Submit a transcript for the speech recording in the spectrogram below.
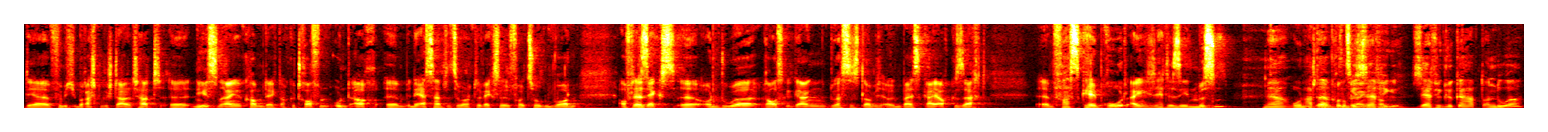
der für mich überraschend gestartet hat. Äh, Nielsen reingekommen, direkt auch getroffen und auch äh, in der ersten Halbzeit sogar noch der Wechsel vollzogen worden. Auf der 6 äh, Ondur rausgegangen. Du hast es, glaube ich, bei Sky auch gesagt. Äh, fast gelb-rot eigentlich hätte sehen müssen. Ja, und hat er äh, wirklich sehr viel, sehr viel Glück gehabt, Ondur.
